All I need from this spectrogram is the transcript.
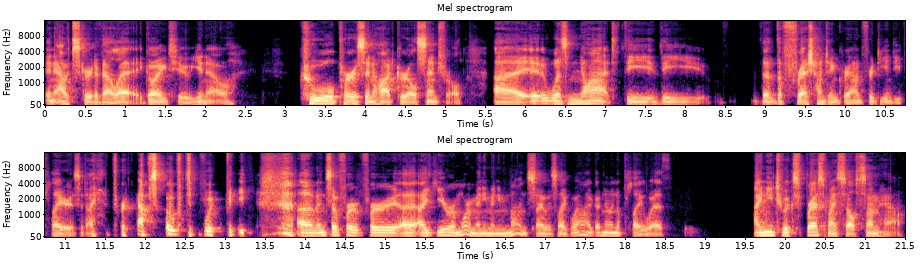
an outskirt of la going to you know cool person hot girl central uh, it was not the the the the fresh hunting ground for D and D players that I had perhaps hoped it would be. Um, and so for for a, a, year or more, many many months, I was like, "Well, I got no one to play with. I need to express myself somehow."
